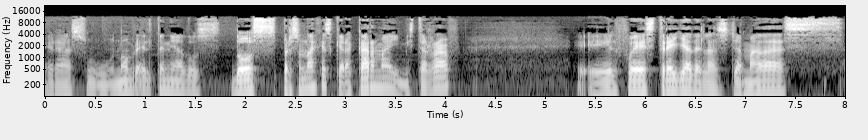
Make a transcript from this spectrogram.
era su nombre. Él tenía dos, dos personajes, que era Karma y Mr. Raff. Él fue estrella de las llamadas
